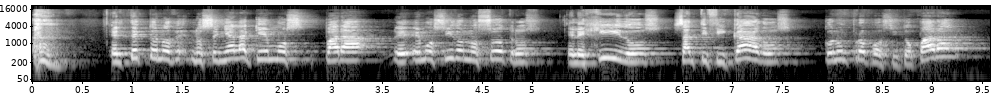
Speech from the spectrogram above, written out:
El texto nos, señala que hemos, para, eh, hemos sido nosotros elegidos, santificados, con un propósito, para...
